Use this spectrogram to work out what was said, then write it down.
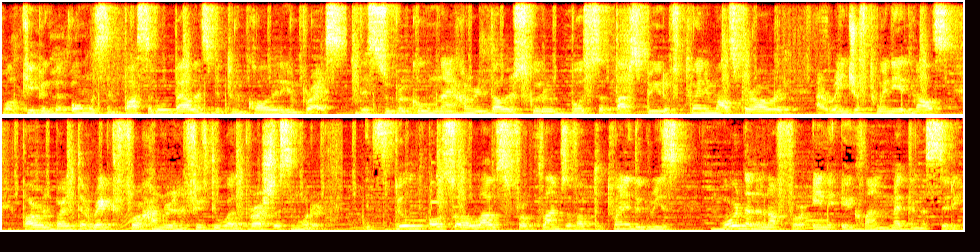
while keeping the almost impossible balance between quality and price. This super cool $900 scooter boasts a top speed of 20 miles per hour, a range of 28 miles, powered by a direct 450 watt brushless motor. Its build also allows for climbs of up to 20 degrees, more than enough for any incline met in a city.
